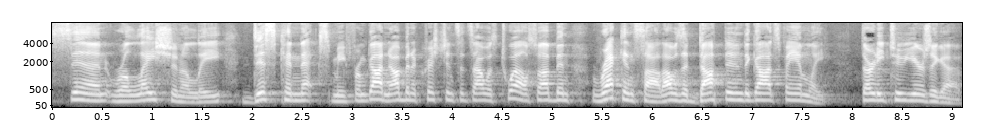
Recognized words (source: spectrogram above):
Sin relationally disconnects me from God. Now, I've been a Christian since I was 12, so I've been reconciled. I was adopted into God's family 32 years ago.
